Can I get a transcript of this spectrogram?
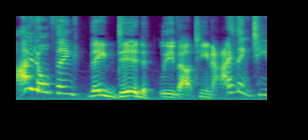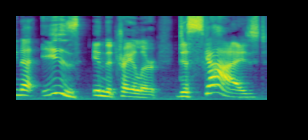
I don't think they did leave out Tina. I think Tina is in the trailer disguised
